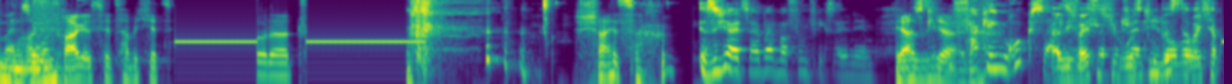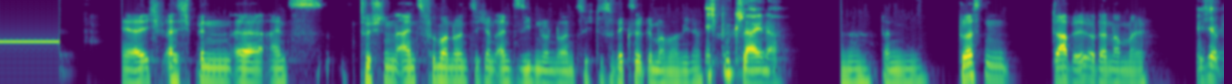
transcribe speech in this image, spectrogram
Mein die Sohn. Frage ist jetzt, habe ich jetzt oder Scheiße. Sicherheitshalber immer 5XL nehmen. Ja, Es gibt sicher. fucking Rucksack. Also ich weiß nicht, wie groß du 20 bist, aber ich habe Ja, ich, also ich bin äh, eins, zwischen 1,95 und 1,97. Das wechselt immer mal wieder. ich bin kleiner. Ja, Dann, du hast ein Double oder Normal? Ich habe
